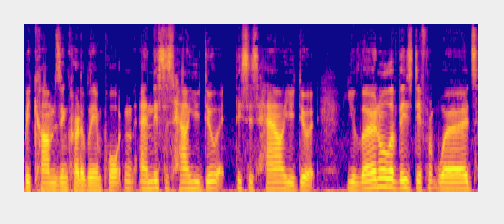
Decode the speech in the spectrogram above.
becomes incredibly important. And this is how you do it. This is how you do it. You learn all of these different words,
